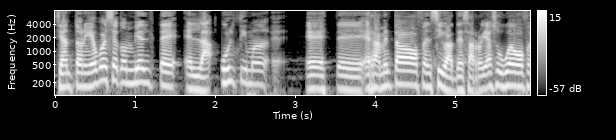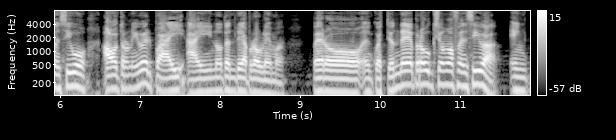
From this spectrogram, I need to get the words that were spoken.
si Anthony Edwards se convierte en la última eh, este, herramienta ofensiva, desarrolla su juego ofensivo a otro nivel, pues ahí, ahí no tendría problema. Pero en cuestión de producción ofensiva, en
